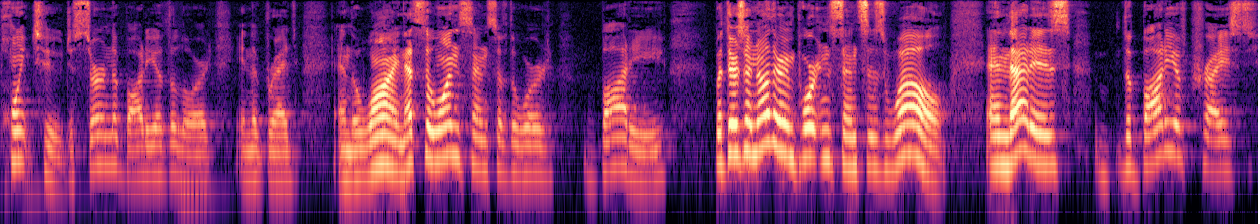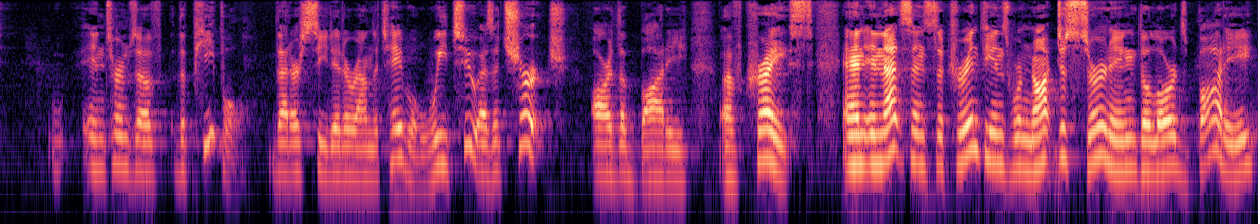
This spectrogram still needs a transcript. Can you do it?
point to. Discern the body of the Lord in the bread and the wine. That's the one sense of the word body. But there's another important sense as well, and that is the body of Christ in terms of the people that are seated around the table. We too, as a church, are the body of Christ. And in that sense, the Corinthians were not discerning the Lord's body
